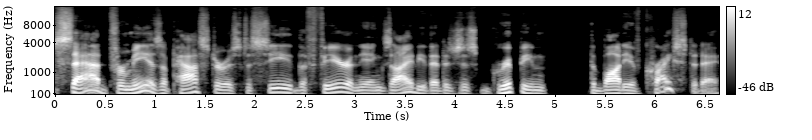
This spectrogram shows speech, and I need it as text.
sad for me as a pastor is to see the fear and the anxiety that is just gripping the body of Christ today.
